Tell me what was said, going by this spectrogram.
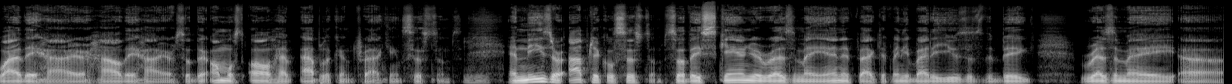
why they hire, how they hire. So they almost all have applicant tracking systems. Mm-hmm. And these are optical systems. So they scan your resume in. In fact, if anybody uses the big resume, uh,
